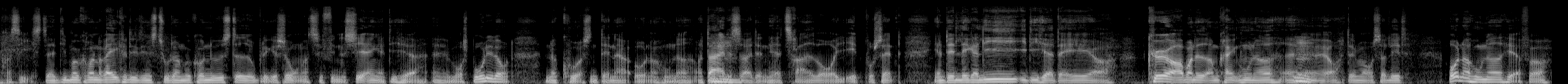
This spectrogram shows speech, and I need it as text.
Præcis. De må kun, realkreditinstitutterne må kun udstede obligationer til finansiering af de her øh, vores boliglån, når kursen den er under 100. Og der mm. er det mm. så i den her 30-årige 1%. Jamen det ligger lige i de her dage og kører op og ned omkring 100, øh, mm. og det må så lidt under 100 her for,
